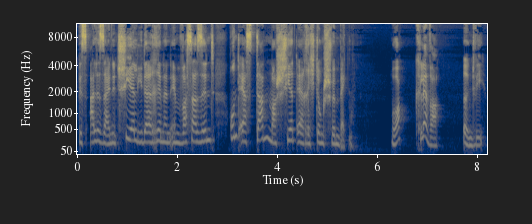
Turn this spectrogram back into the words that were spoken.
bis alle seine Cheerleaderinnen im Wasser sind und erst dann marschiert er Richtung Schwimmbecken. Boah, clever. Irgendwie.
